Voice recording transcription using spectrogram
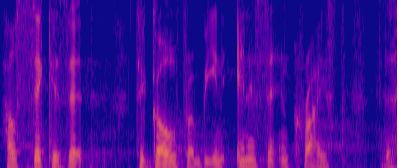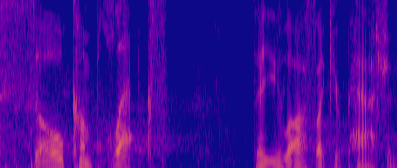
How sick is it to go from being innocent in Christ to so complex that you lost like your passion?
